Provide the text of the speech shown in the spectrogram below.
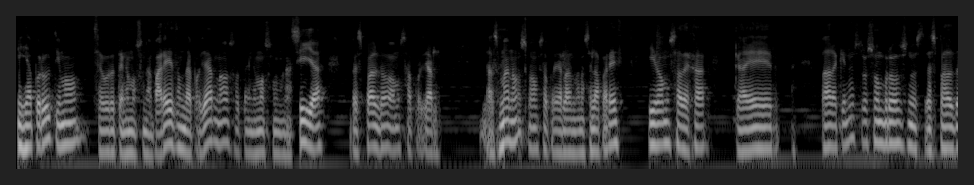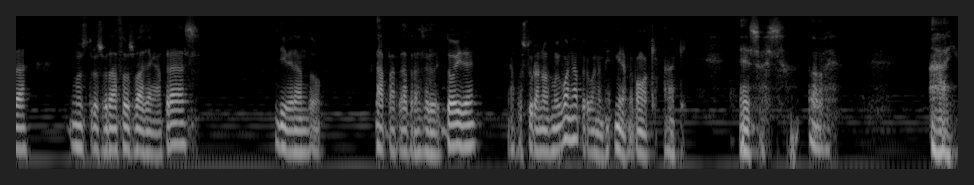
Y ya por último, seguro tenemos una pared donde apoyarnos o tenemos una silla, respaldo, vamos a apoyar las manos, vamos a apoyar las manos en la pared y vamos a dejar caer para que nuestros hombros, nuestra espalda, nuestros brazos vayan atrás, liberando la parte de atrás del deltoide. La postura no es muy buena, pero bueno, mira, me pongo aquí, aquí. Eso es. Ahí.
